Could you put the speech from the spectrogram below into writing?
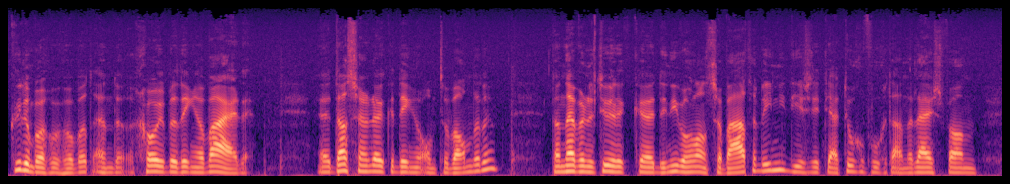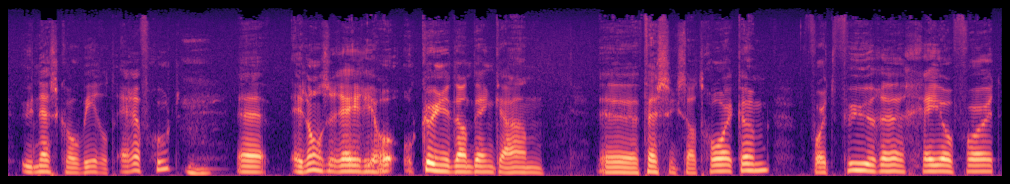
Culemborg bijvoorbeeld en de Gooiberdingen Waarden. Uh, dat zijn leuke dingen om te wandelen. Dan hebben we natuurlijk de Nieuwe Hollandse Waterlinie. Die is dit jaar toegevoegd aan de lijst van UNESCO Werelderfgoed. Uh, in onze regio kun je dan denken aan uh, vestingstad Gorkum, Fort Vuren, Geofort,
